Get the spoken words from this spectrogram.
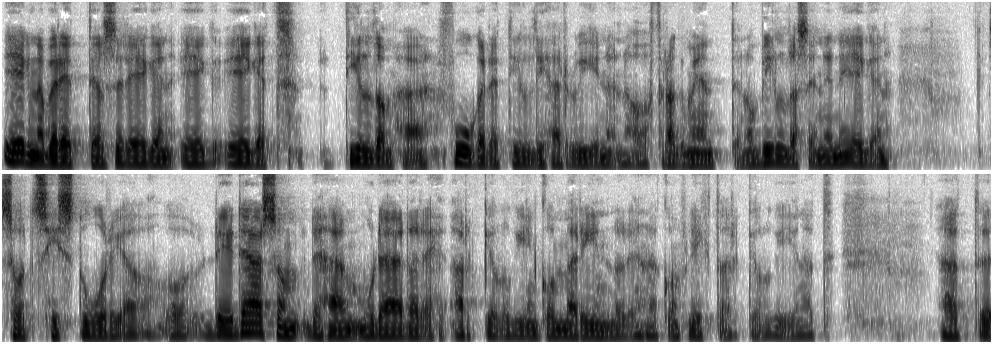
egna berättelser, egen, eget till de här, fogade till de här ruinerna och fragmenten och bilda sen en egen sorts historia. Och det är där som den här modernare arkeologin kommer in och den här konfliktarkeologin. Att, att eh,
